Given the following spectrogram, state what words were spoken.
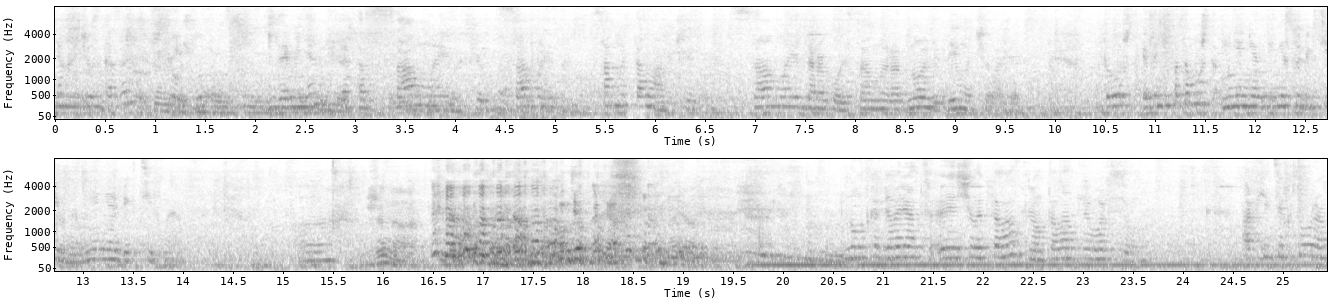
Я хочу сказать, что для меня это самый, самый, самый талантливый, самый дорогой, самый родной, любимый человек. То, что, это не потому, что мнение не субъективное, мнение объективное. Жена. Ну вот, как говорят, э, человек талантлив, он талантлив во всем. Архитектура,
